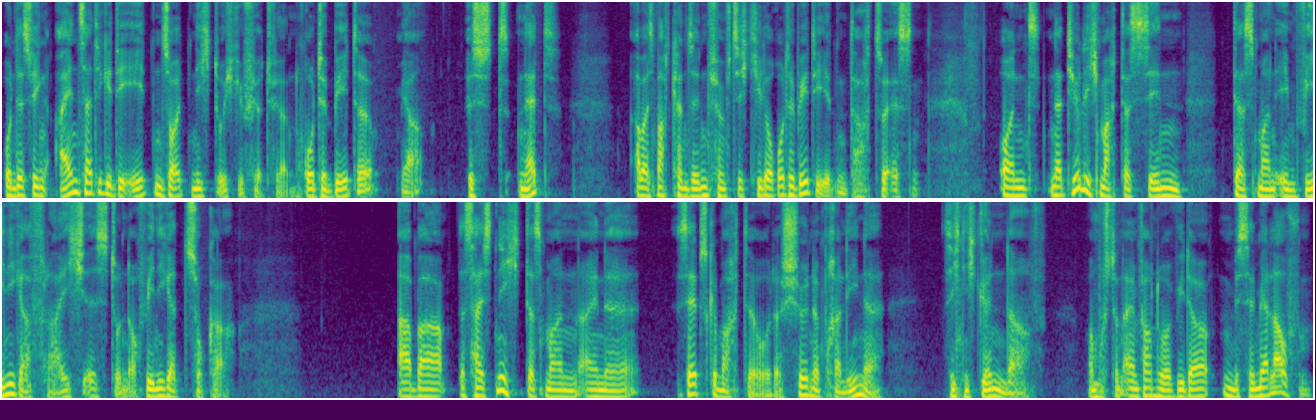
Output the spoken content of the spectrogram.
Und deswegen einseitige Diäten sollten nicht durchgeführt werden. Rote Beete, ja, ist nett, aber es macht keinen Sinn, 50 Kilo rote Beete jeden Tag zu essen. Und natürlich macht das Sinn, dass man eben weniger Fleisch isst und auch weniger Zucker. Aber das heißt nicht, dass man eine selbstgemachte oder schöne Praline sich nicht gönnen darf. Man muss dann einfach nur wieder ein bisschen mehr laufen.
